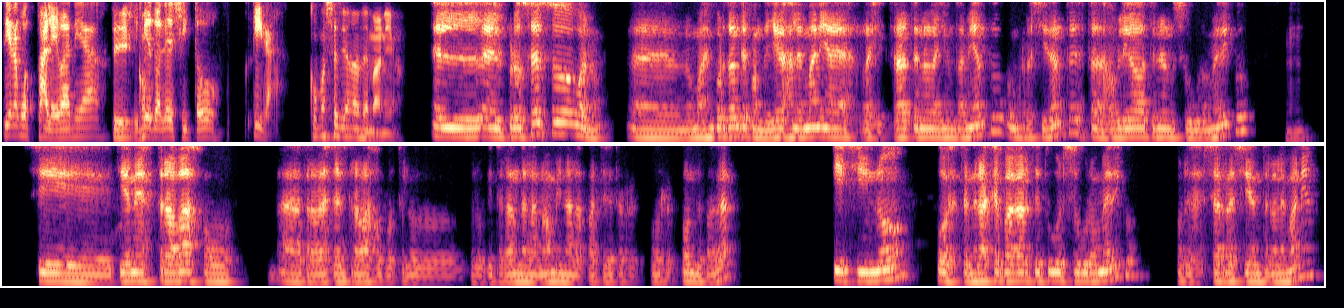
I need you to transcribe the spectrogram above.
tiramos para Alemania, sí, sin miedo al éxito, tira. ¿Cómo sería en Alemania? El, el, proceso, bueno, eh, lo más importante cuando llegas a Alemania es registrarte en el ayuntamiento como residente, estás obligado a tener un seguro médico. Uh -huh. Si tienes trabajo, a través del trabajo, pues te lo, te lo, quitarán de la nómina la parte que te corresponde pagar. Y si no, pues tendrás que pagarte tú el seguro médico por ser residente en Alemania.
